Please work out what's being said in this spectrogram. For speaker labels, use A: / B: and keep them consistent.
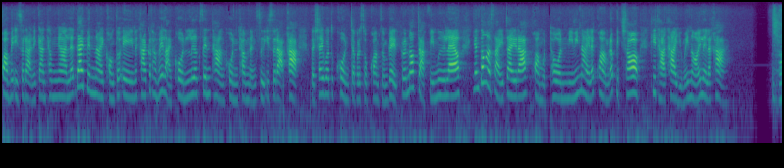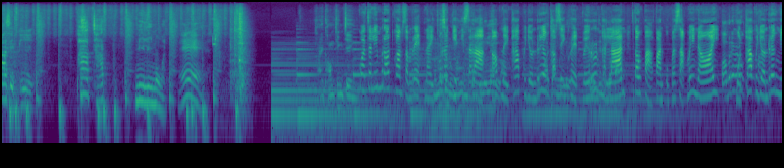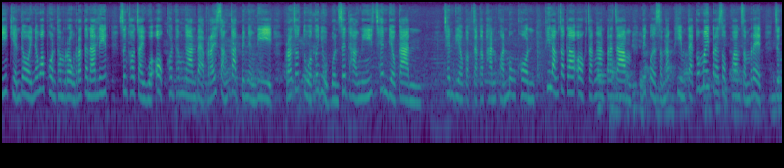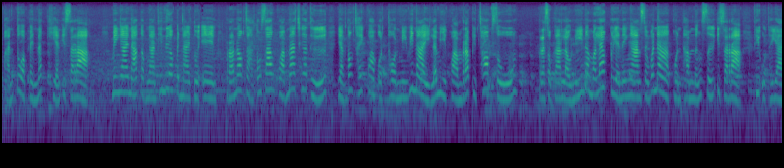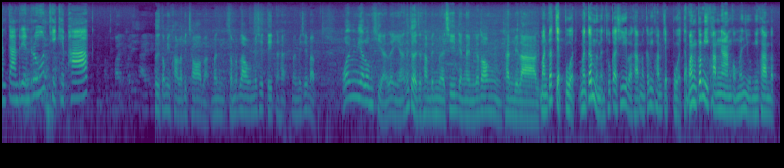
A: ความเป็นอิสระในการทำงาน และได้เป็นนายของตัวเองนะคะ ก็ทำให้หลายคนเลือกเส้นทางคนทำหนังสืออิสระค่ะ แต่ใช่ว่าทุกคนจะประสบความสำเร็จเพราะนอกจากฝีมือแล้ว ยังต้องอาศัยใจรัก ความอดทน มีวินัยและความรับผิดชอบ ที่ท้าทายอยู่ไม่น้อยเลยละค่ะ
B: 50พี่ภาพชัด มีรีโมท
C: นี่
B: ขายของ จริง
D: กว่าจะลิ้มรสความสำเร็จในธุรกิจอิสระท็อปในภาพยนตร์เรื่อง Top Secret วัยรุ่นพันล้าน ต้องฝ่าฟันอุปสรรคไม่น้อยบทภาพยนตร์เรื่องนี้เขียนโดยนวพลธำรงรัตนฤทธิ์ซึ่งเข้าใจหัวอกคนทำงานแบบไร้สังกัดเป็นอย่างดี เพราะเจ้าตัวก็อยู่บนเส้นทางนี้เช่นเดียวกันเช่นเดียวกับจักรพันธ์ขวัญมงคล ที่หลังจากลาออกจากงานประจำได้เปิดสำนักพิมพ์แต่ก็ไม่ประสบความสำเร็จ จึงผันตัวเป็นนักเขียนอิสระ ไม่ง่ายนะกับงานที่เลือกเป็นนายตัวเอง เพราะนอกจากต้องสร้างความน่าเชื่อถือ ยังต้องใช้ความอดทนมีวินัย และมีความรับผิดชอบสูง ประสบการณ์เหล่านี้นำมาแลกเปลี่ยนในงานเสวนาคนทำหนังสืออิสระ ที่อุทยานการเรียนรู้ทีเคพาร์ค
E: คือต้องมีความรับผิดชอบอะมันสำหรับเรามันไม่ใช่ติดนะฮะมันไม่ใช่แบบโอ๊ยไม่มีอารมณ์เขียนอะไรอย่างเงี้ยถ้าเกิดจะทำเป็นมืออาชีพยังไงมันก็ต้องทันเวลา
F: มันก็เจ็บปวด มันก็เหมือนเหมือนทุกอาชีพอะครับ มันก็มีความเจ็บปวด แต่ว่ามันก็มีความงามของมันอยู่ มีความแบบ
